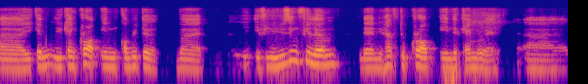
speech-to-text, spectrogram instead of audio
uh, you can you can crop in computer. But if you're using film, then you have to crop in the camera, uh,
